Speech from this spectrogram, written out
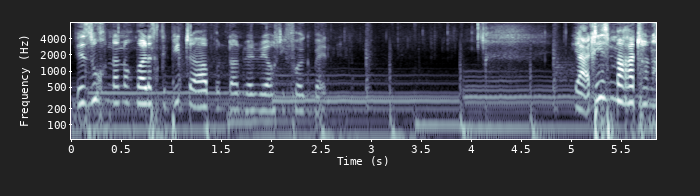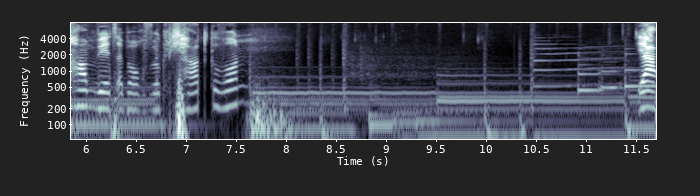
Wir suchen dann nochmal das Gebiet ab und dann werden wir auch die Folge beenden. Ja, diesen Marathon haben wir jetzt aber auch wirklich hart gewonnen. Ja,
